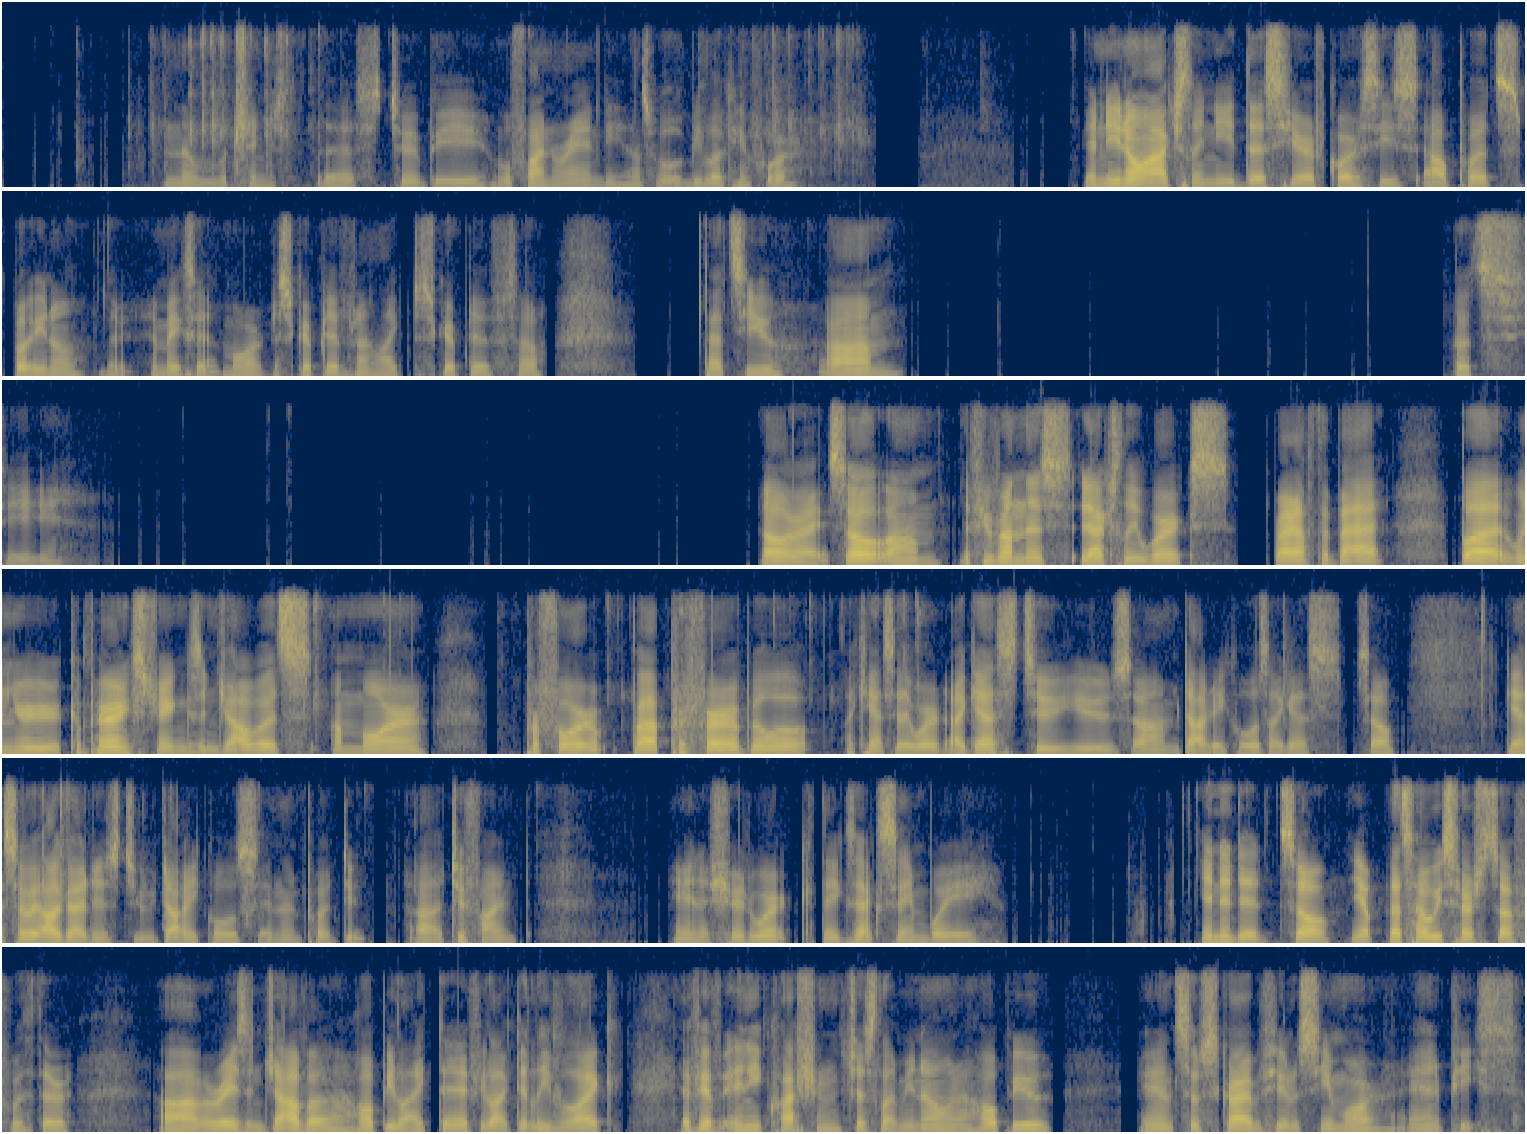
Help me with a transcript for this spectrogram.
and then we'll change this to be. We'll find Randy. That's what we'll be looking for. And you don't actually need this here, of course, these outputs, but you know, it makes it more descriptive, and I like descriptive, so that's you. Um, let's see. Alright, so um, if you run this, it actually works right off the bat, but when you're comparing strings in Java, it's a more prefer uh, preferable, I can't say the word, I guess, to use um, dot equals, I guess. So, yeah, so all I gotta do is do dot equals and then put do, uh, to find and it should work the exact same way. And it did. So, yep, that's how we search stuff with the uh, arrays in Java. I hope you liked it. If you liked it, leave a like. If you have any questions, just let me know and I'll help you. And subscribe if you want to see more. And peace.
